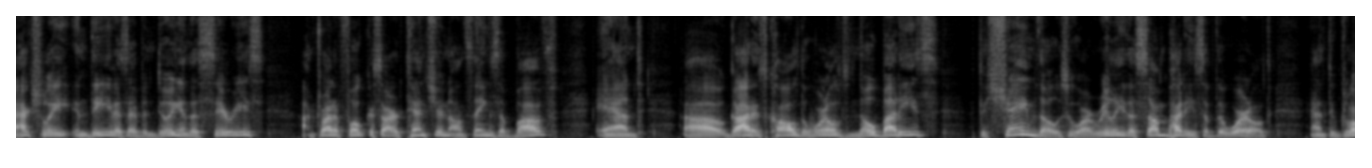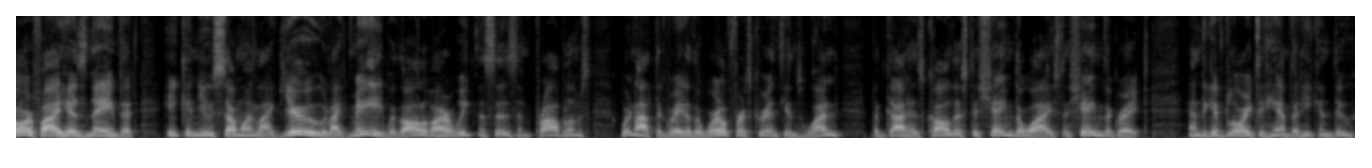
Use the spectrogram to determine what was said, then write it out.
actually, indeed, as I've been doing in this series, I'm trying to focus our attention on things above. And uh, God has called the world's nobodies to shame those who are really the somebodies of the world and to glorify His name, that He can use someone like you, like me, with all of our weaknesses and problems. We're not the great of the world, 1 Corinthians 1, but God has called us to shame the wise, to shame the great, and to give glory to Him that He can do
